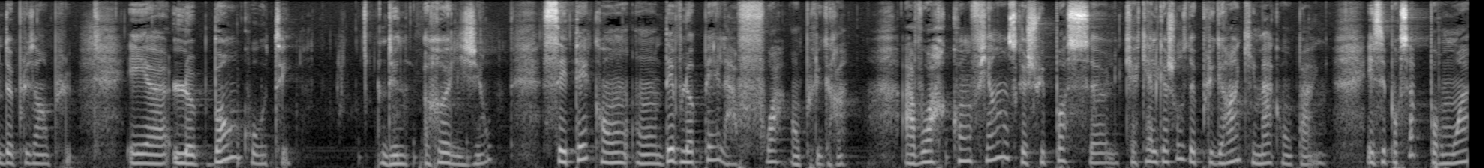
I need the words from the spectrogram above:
de plus en plus. Et euh, le bon côté d'une religion, c'était qu'on développait la foi en plus grand avoir confiance que je suis pas seule, qu'il y a quelque chose de plus grand qui m'accompagne. Et c'est pour ça que pour moi,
